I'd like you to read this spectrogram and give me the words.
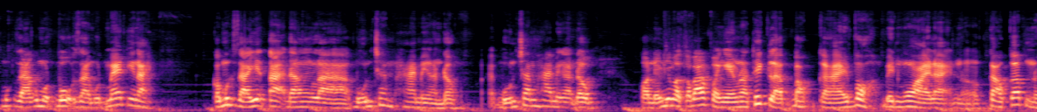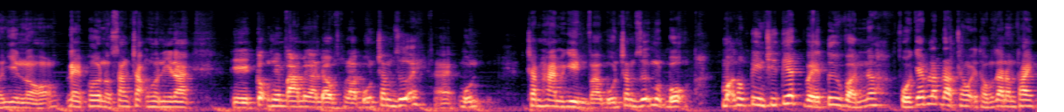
mức giá của một bộ dài 1 mét như này. Có mức giá hiện tại đang là 420.000 đồng. 420.000 đồng còn nếu như mà các bác và anh em là thích là bọc cái vỏ bên ngoài lại nó cao cấp nó nhìn nó đẹp hơn nó sang trọng hơn như này thì cộng thêm 30.000 đồng là 450 Đấy, 420.000 và 450 một bộ. Mọi thông tin chi tiết về tư vấn ờ, phối ghép lắp đặt trong hệ thống dàn âm thanh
